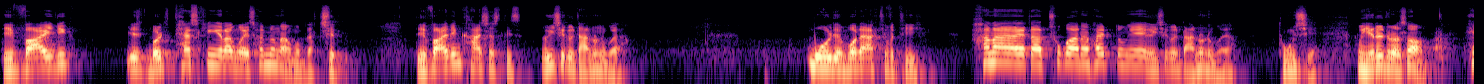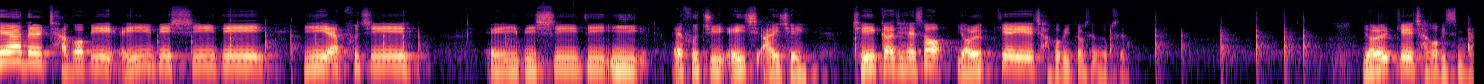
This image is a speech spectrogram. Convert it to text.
divided 멀티태스킹이라는 거에 설명 나온 겁니다. 즉 dividing consciousness 의식을 나누는 거야. more than one activity 하나가 초과하는 활동의 의식을 나누는 거예요. 동시에. 그럼 예를 들어서 해야 될 작업이 A, B, C, D, E, F, G, A, B, C, D, E, F, G, H, I, J. J까지 해서 10개의 작업이 있다고 생각해 보세요. 10개의 작업이 있습니다.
